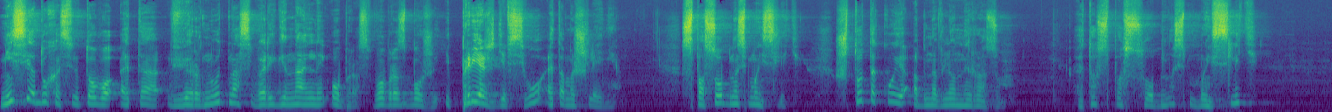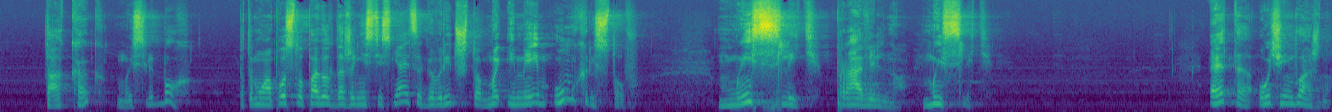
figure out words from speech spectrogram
Миссия Духа Святого – это вернуть нас в оригинальный образ, в образ Божий. И прежде всего это мышление, способность мыслить. Что такое обновленный разум? Это способность мыслить так, как мыслит Бог. Потому апостол Павел даже не стесняется, говорит, что мы имеем ум Христов. Мыслить правильно, мыслить. Это очень важно.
